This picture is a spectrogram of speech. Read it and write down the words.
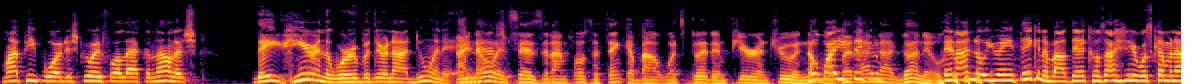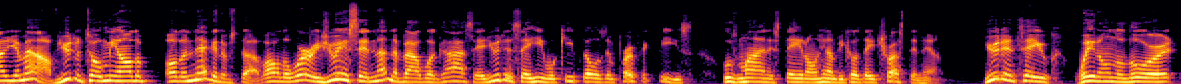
my people are destroyed for a lack of knowledge. They hearing the word, but they're not doing it. I know it says that I'm supposed to think about what's good and pure and true and noble, why you but thinking I'm not going to. and I know you ain't thinking about that because I hear what's coming out of your mouth. You done told me all the all the negative stuff, all the worries. You ain't said nothing about what God said. You didn't say He will keep those in perfect peace whose mind is stayed on Him because they trust in Him. You didn't tell you wait on the Lord.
